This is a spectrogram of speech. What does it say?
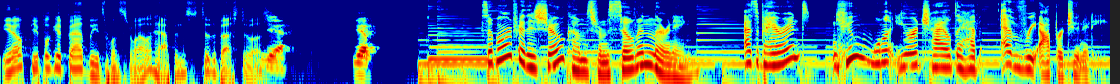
you know, people get bad leads once in a while. It happens to the best of us. Yeah, yep. Support for this show comes from Sylvan Learning. As a parent, you want your child to have every opportunity,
